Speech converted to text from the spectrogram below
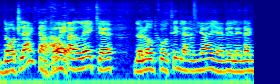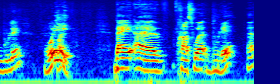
d'autres lacs. Tantôt, Ah ouais. on parlait que de l'autre côté de la rivière, il y avait le lac Boulet. Oui. Ouais. Ben, euh, François Boulet. hein,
